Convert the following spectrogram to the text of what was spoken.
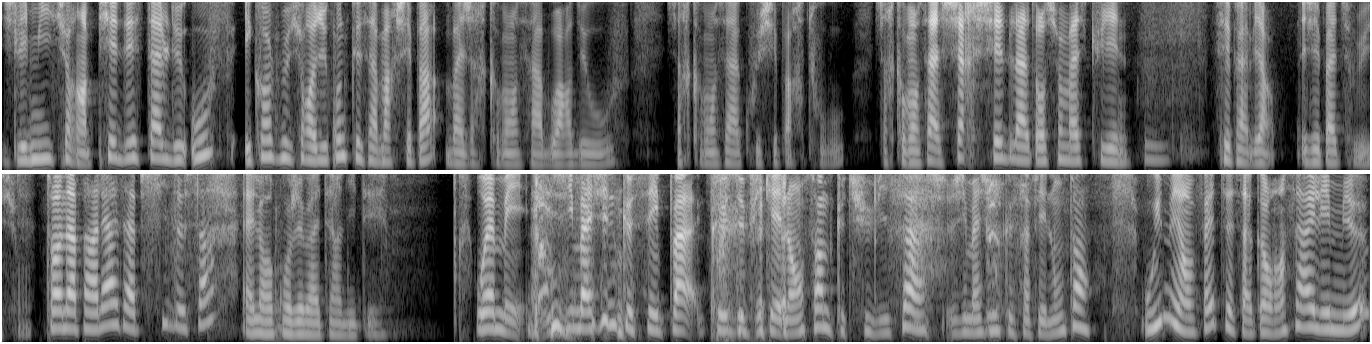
Je l'ai mis sur un piédestal de ouf. Et quand je me suis rendu compte que ça marchait pas, bah, j'ai recommencé à boire de ouf. J'ai recommencé à coucher partout. J'ai recommencé à chercher de l'attention masculine. Mm. C'est pas bien. J'ai pas de solution. T'en as parlé à ta psy de ça? Elle est en congé maternité. Ouais, mais j'imagine que c'est pas que depuis qu'elle est enceinte que tu vis ça. J'imagine que ça fait longtemps. Oui, mais en fait, ça commence à aller mieux.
